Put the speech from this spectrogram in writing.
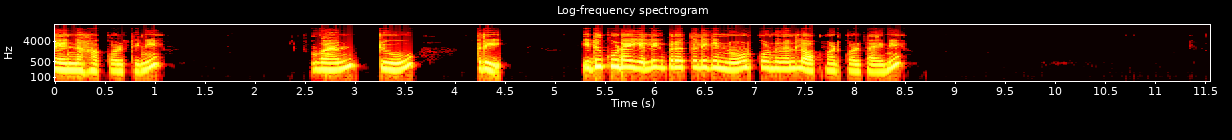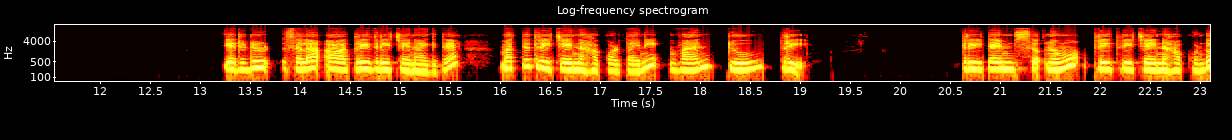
ಚೈನ್ನ ಹಾಕ್ಕೊಳ್ತೀನಿ ಒನ್ ಟೂ ತ್ರೀ ಇದು ಕೂಡ ಎಲ್ಲಿಗೆ ಬರೋ ತಲೆಗೆ ನೋಡಿಕೊಂಡು ನಾನು ಲಾಕ್ ಮಾಡ್ಕೊಳ್ತಾ ಇದ್ದೀನಿ. ಎರಡು ಸಲ ತ್ರೀ ತ್ರೀ ಚೈನ್ ಆಗಿದೆ. ಮತ್ತೆ ತ್ರೀ ಚೈನ್ನ ಹಾಕ್ಕೊಳ್ತಾ ಇದ್ದೀನಿ. One two three three times ನಾವು ತ್ರೀ ತ್ರೀ ಚೈನ್ನ ಹಾಕ್ಕೊಂಡು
